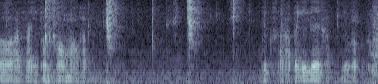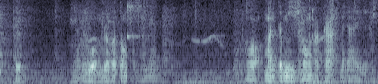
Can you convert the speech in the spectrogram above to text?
ก็อาศัยซ่อมเมาครับ ศึกษาไปเรื่อยๆครับ เดี๋ยวก็ถึงเนี่ยหลวมแล้วก็ต้องทำให้แน่น เพราะมันจะมีช่องอากาศไม่ได้เลยครับ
